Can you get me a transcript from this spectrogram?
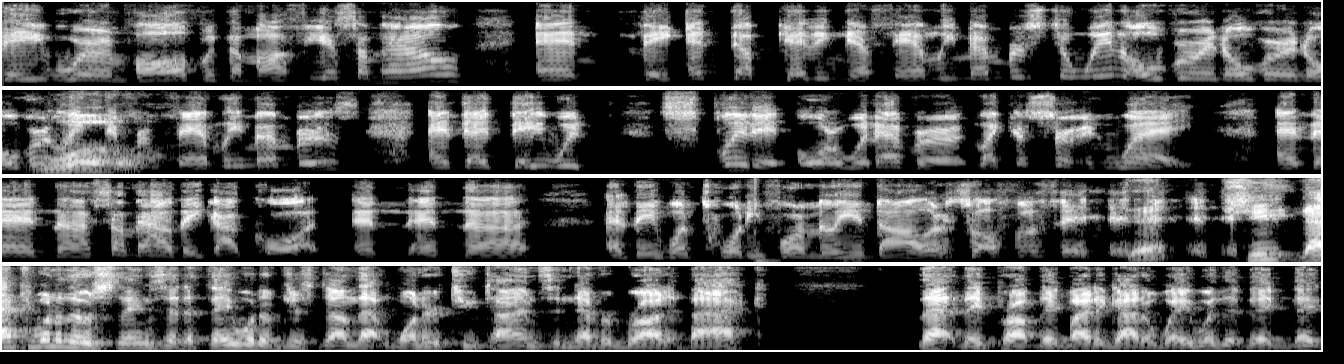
they were involved with the mafia somehow, and they end up getting their family members to win over and over and over, Whoa. like different family members, and that they would split it or whatever, like a certain way, and then uh, somehow they got caught, and and uh, and they won twenty four million dollars off of it. Yeah. She. That's one of those things that if they would have just done that one or two times and never brought it back, that they probably they might have got away with it. They, they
